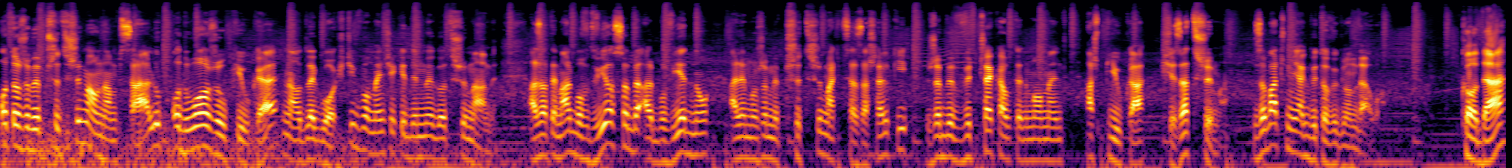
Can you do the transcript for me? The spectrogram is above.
o to, żeby przytrzymał nam psa lub odłożył piłkę na odległości w momencie, kiedy my go trzymamy. A zatem albo w dwie osoby, albo w jedną, ale możemy przytrzymać psa za szelki, żeby wyczekał ten moment, aż piłka się zatrzyma. Zobaczmy, jakby to wyglądało. Koda,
